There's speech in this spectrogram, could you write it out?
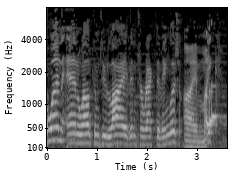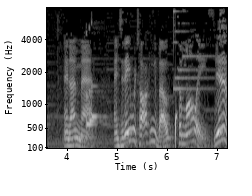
everyone, and welcome to Live Interactive English. I'm Mike. And I'm Matt. And today we're talking about tamales. Yes,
